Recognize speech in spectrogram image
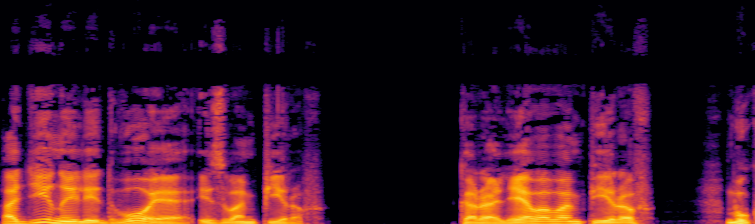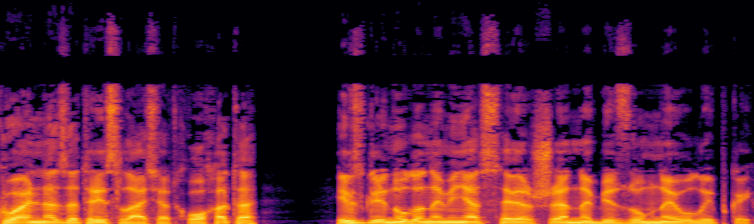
один или двое из вампиров. Королева вампиров буквально затряслась от хохота и взглянула на меня с совершенно безумной улыбкой.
